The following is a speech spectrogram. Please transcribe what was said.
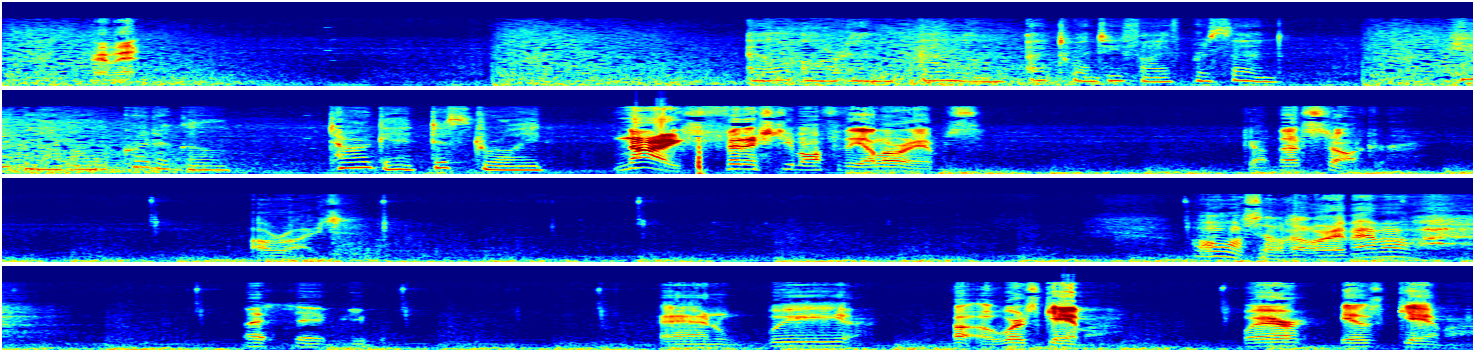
Wait a minute. LRM ammo at 25%. Heat level critical. Target destroyed. Nice! Finished him off with the LRMs. Got that stalker. Alright. Almost out of LRM ammo. Nice save, people. And we... Uh-oh, where's Gamma? Where is Gamma?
